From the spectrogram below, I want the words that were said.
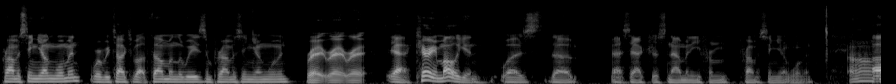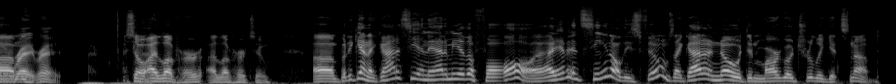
Promising Young Woman, where we talked about Thelma and Louise and Promising Young Woman. Right, right, right. Yeah, Carey Mulligan was the Best Actress nominee from Promising Young Woman. Oh, Um, right, right. So I love her. I love her too. Uh, but again, I gotta see Anatomy of the Fall. I haven't seen all these films. I gotta know did Margot truly get snubbed?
